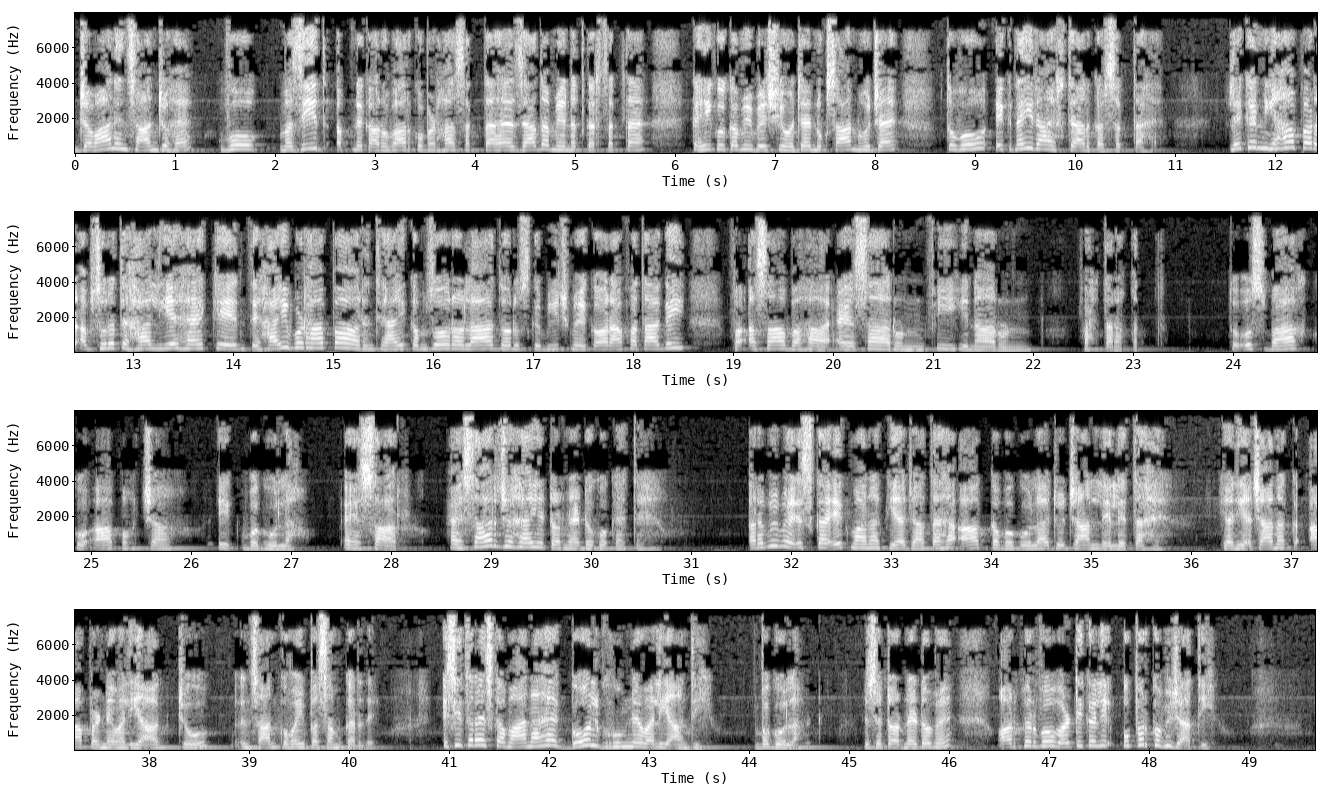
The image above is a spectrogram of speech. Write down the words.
جوان انسان جو ہے، وہ مزید اپنے کاروبار کو بڑھا سکتا ہے، زیادہ محنت کر سکتا ہے، کہیں کوئی کمی بیشی ہو جائے، نقصان ہو جائے، تو وہ ایک نئی راہ اختیار کر سکتا ہے۔ لیکن یہاں پر اب صورت حال یہ ہے کہ انتہائی بڑھاپا اور انتہائی کمزور اولاد اور اس کے بیچ میں ایک اور آفت آ گئی فسا بہا ایسا رن فی نارن فحترقت تو اس باغ کو آ پہنچا ایک بگولا احسار احسار جو ہے، یہ ٹورنیڈو کو کہتے ہیں۔ عربی میں اس کا ایک معنی کیا جاتا ہے، آگ کا بگولا جو جان لے لیتا ہے۔ یعنی اچانک آ پڑنے والی آگ جو انسان کو وہی بسم کر دے۔ اسی طرح اس کا معنی ہے گول گھومنے والی آندھی بگولا جیسے ٹورنیڈو میں، اور پھر وہ ورٹیکلی اوپر کو بھی جاتی۔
